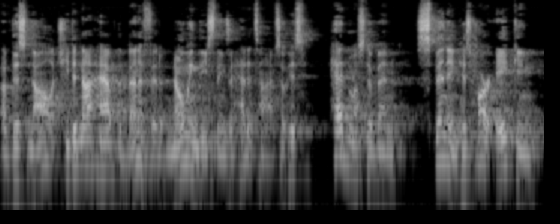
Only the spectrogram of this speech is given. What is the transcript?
of this knowledge. He did not have the benefit of knowing these things ahead of time. So his head must have been spinning, his heart aching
